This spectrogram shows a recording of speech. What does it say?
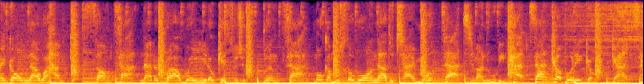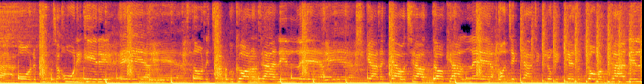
말고 나와 함께 섬타. 나를 봐 왜 이렇게 수줍은 타? 뭐가 무서워 나도 잘 못하지만 우린 핫한 커플일 것 같아. 오늘부터 우리 일을 해 yeah. 손을 잡고 걸어 다닐래. yeah. 시간 아까워 차 어떡할래. 언제까지 그렇게 계속 도망다닐래.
